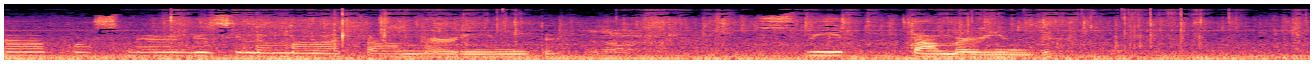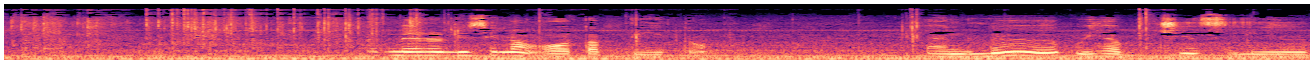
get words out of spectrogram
Tapos, meron din silang mga tamarind. Sweet tamarind. At meron din silang otap dito. And look, we have cheese here.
